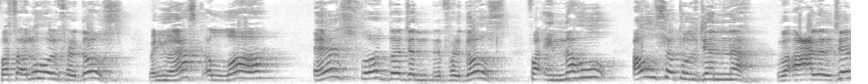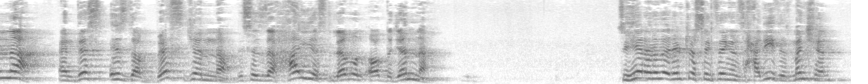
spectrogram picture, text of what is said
فَاسْأَلُوهُ الْفِرْدَوْسِ When you ask Allah, ask for the Firdaus. فَإِنَّهُ أَوْسَطُ الْجَنَّةِ وَأَعْلَى الْجَنَّةِ And this is the best Jannah. This is the highest level of the Jannah. So here another interesting thing is hadith is mentioned.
